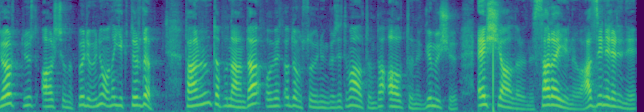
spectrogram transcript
400 arşınlık bölümünü ona yıktırdı. Tanrı'nın tapınağında Obed Edom soyunun gözetimi altında altını, gümüşü, eşyalarını, sarayını, hazinelerini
